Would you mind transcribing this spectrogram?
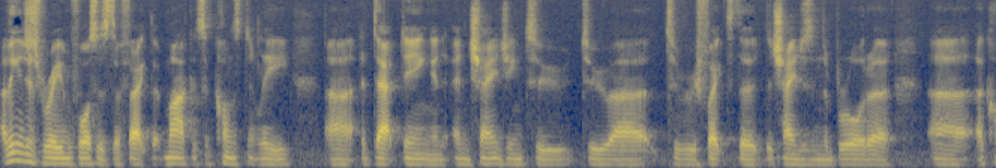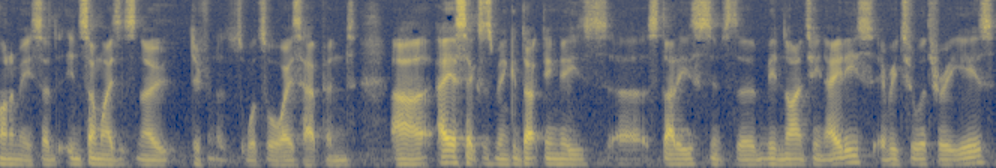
I think it just reinforces the fact that markets are constantly uh, adapting and, and, changing to to uh, to reflect the, the changes in the broader uh, economy. So in some ways, it's no different to what's always happened. Uh, ASX has been conducting these uh, studies since the mid 1980s, every two or three years,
